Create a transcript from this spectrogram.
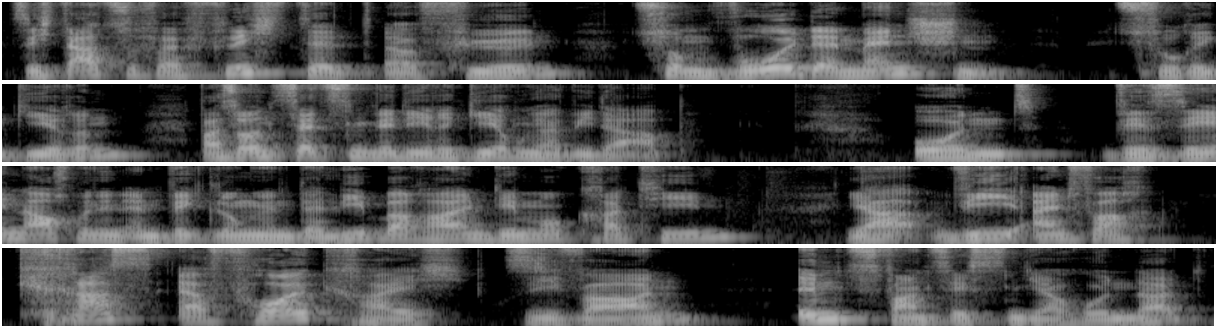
sich dazu verpflichtet äh, fühlen, zum Wohl der Menschen zu regieren, weil sonst setzen wir die Regierung ja wieder ab. Und wir sehen auch mit den Entwicklungen der liberalen Demokratien, ja, wie einfach krass erfolgreich sie waren im 20. Jahrhundert,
